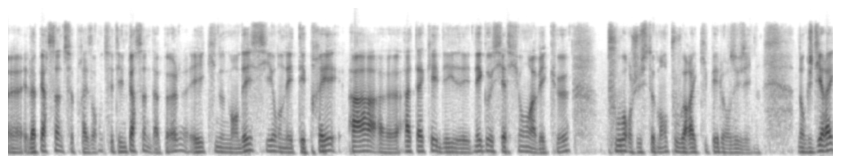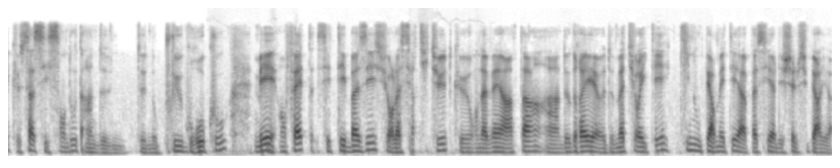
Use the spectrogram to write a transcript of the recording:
euh, la personne se présente, c'était une personne d'Apple et qui nous demandait si on était prêt à attaquer des négociations avec eux pour justement pouvoir équiper leurs usines. Donc je dirais que ça, c'est sans doute un de, nos plus gros coûts, mais en fait, c'était basé sur la certitude qu'on avait atteint un degré euh, de maturité qui nous permettait à passer à l'échelle supérieure.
